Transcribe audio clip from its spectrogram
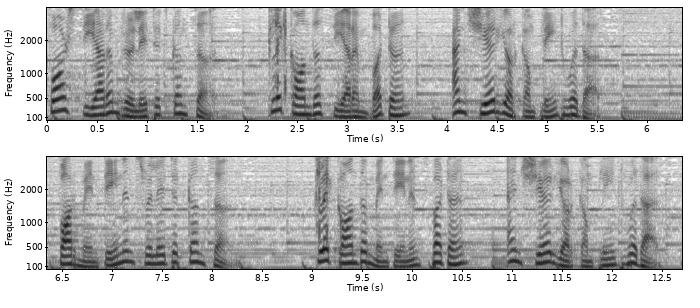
For CRM related concerns, click on the CRM button and share your complaint with us. For maintenance related concerns, click on the Maintenance button and share your complaint with us.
